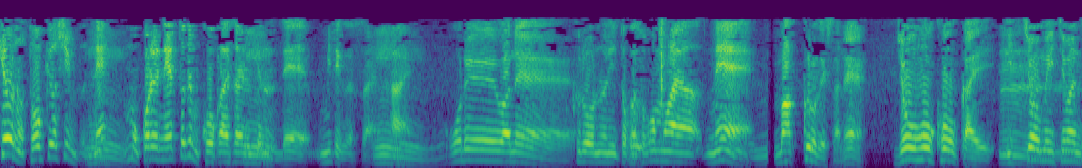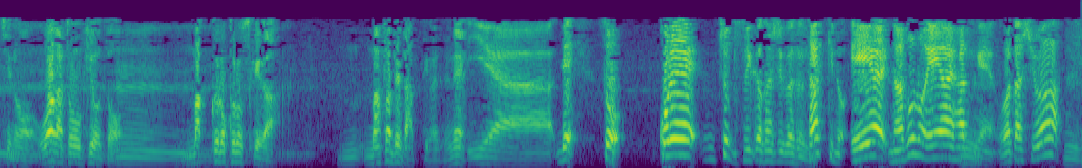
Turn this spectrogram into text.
今日の東京新聞ね、うん。もうこれネットでも公開されてるんで、見てください。うん。はい。これはね、黒塗りとかそこもね、真っ黒でしたね。情報公開、一丁目一番地の我が東京都、うん。真っ黒黒助が、また出たって感じでね。いやー、で、そう、これ、ちょっと追加させてください。うん。さっきの AI、謎の AI 発言、私は、うん。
